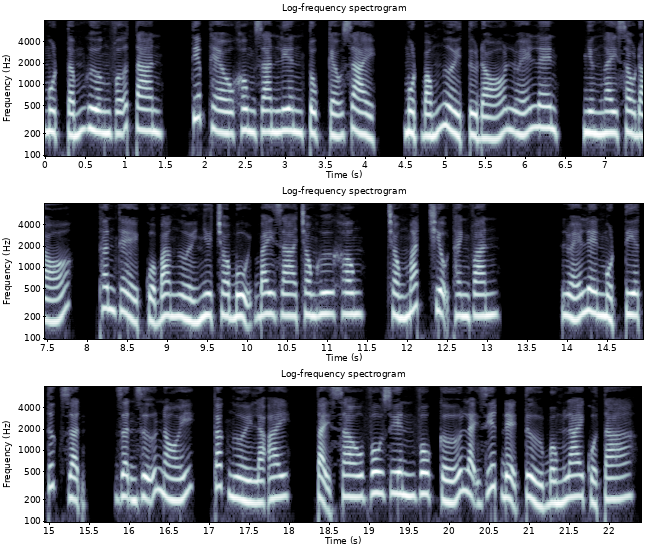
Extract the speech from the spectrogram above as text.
một tấm gương vỡ tan, tiếp theo không gian liên tục kéo dài, một bóng người từ đó lóe lên, nhưng ngay sau đó, thân thể của ba người như cho bụi bay ra trong hư không, trong mắt Triệu Thanh Văn lóe lên một tia tức giận, giận dữ nói, các người là ai, tại sao vô duyên vô cớ lại giết đệ tử bồng lai của ta?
